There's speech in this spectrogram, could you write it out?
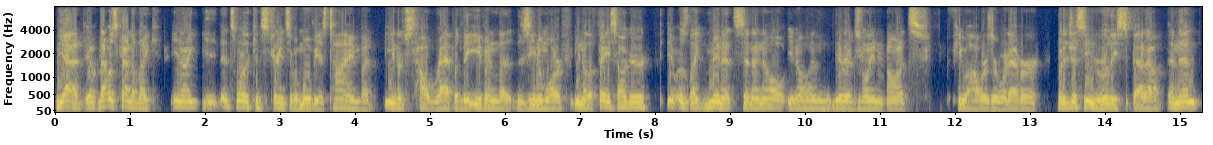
yeah, it- that was kind of like you know, it- it's one of the constraints of a movie is time, but you know, just how rapidly even the, the xenomorph, you know, the face hugger, it was like minutes, and I know you know in the original, you know, it's a few hours or whatever, but it just seemed really sped up, and then.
